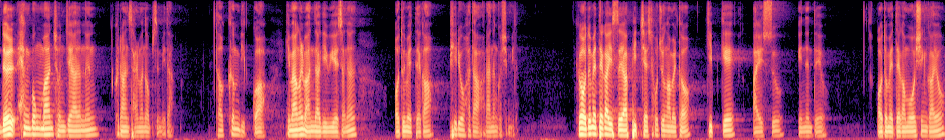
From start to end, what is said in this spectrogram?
늘 행복만 존재하는 그러한 삶은 없습니다. 더 큰 빛과 희망을 만나기 위해서는 어둠의 때가 필요하다라는 것입니다. 그 어둠의 때가 있어야 빛의 소중함을 더 깊게 알 수 있는데요. 어둠의 때가 무엇인가요?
